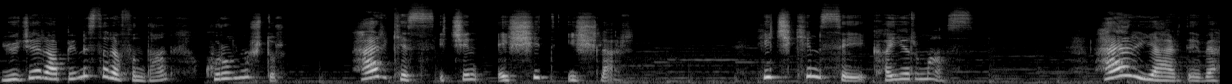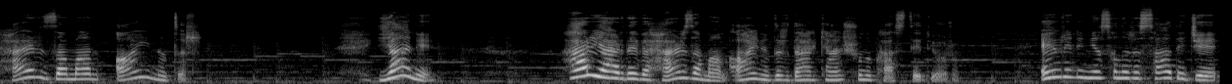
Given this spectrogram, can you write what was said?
yüce Rabbimiz tarafından kurulmuştur. Herkes için eşit işler. Hiç kimseyi kayırmaz. Her yerde ve her zaman aynıdır. Yani Her yerde ve her zaman aynıdır derken şunu kastediyorum. Evrenin yasaları sadece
